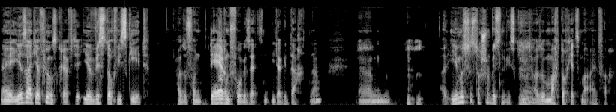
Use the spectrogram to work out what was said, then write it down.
naja, ihr seid ja Führungskräfte, ihr wisst doch, wie es geht. Also von deren Vorgesetzten wieder gedacht. Ne? Ähm, mhm. ihr müsst es doch schon wissen, wie es geht. Mhm. Also macht doch jetzt mal einfach.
